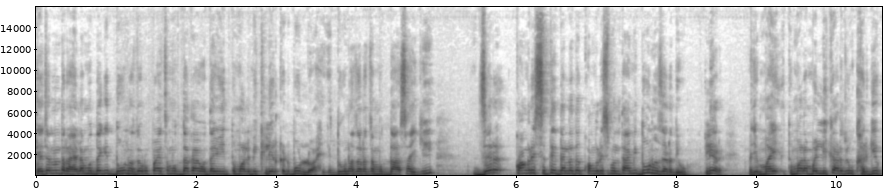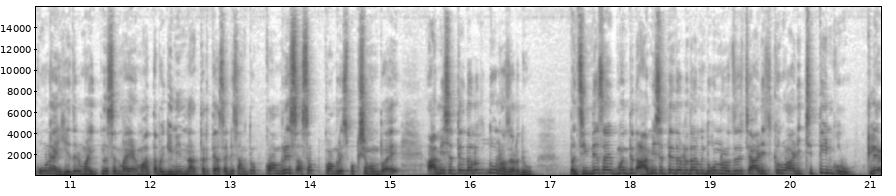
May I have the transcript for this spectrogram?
त्याच्यानंतर राहिला मुद्दा की दोन हजार रुपयाचा मुद्दा काय होता हे तुम्हाला मी क्लिअर कट बोललो आहे. की दोन हजाराचा मुद्दा असा आहे की जर काँग्रेस सत्तेत आलं तर काँग्रेस म्हणतं आम्ही दोन हजार देऊ. क्लिअर म्हणजे मै तुम्हाला मल्लिकार्जुन खरगे कोण आहे हे जर माहीत नसेल मा माता भगिनींना तर त्यासाठी सांगतो काँग्रेस असं काँग्रेस पक्ष म्हणतो आहे आम्ही सत्तेत आलो तर दोन हजार देऊ. पण शिंदे साहेब म्हणतात आम्ही सत्तेत आलो तर आम्ही दोन हजारचे अडीच करू अडीचचे तीन करू. क्लिअर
